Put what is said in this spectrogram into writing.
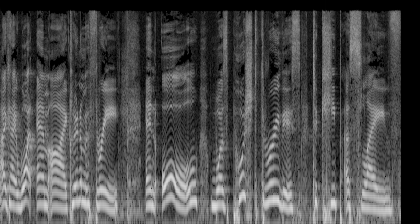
okay, what am I? Clue number three. An all was pushed through this to keep a slave.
